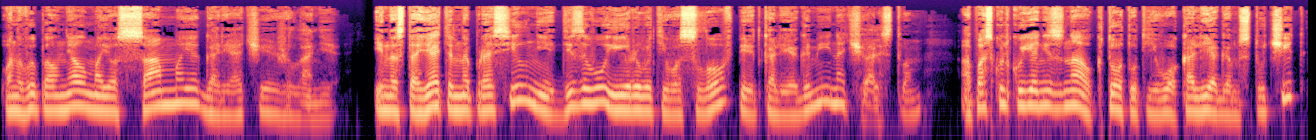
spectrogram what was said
он выполнял мое самое горячее желание и настоятельно просил не дезавуировать его слов перед коллегами и начальством. А поскольку я не знал, кто тут его коллегам стучит,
